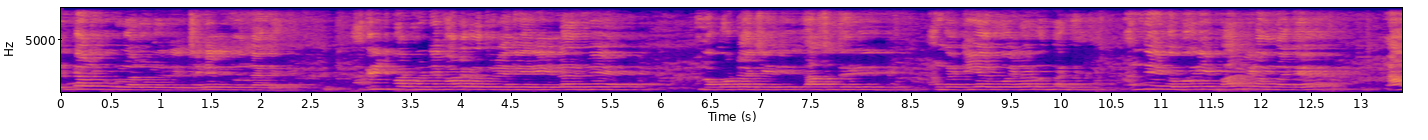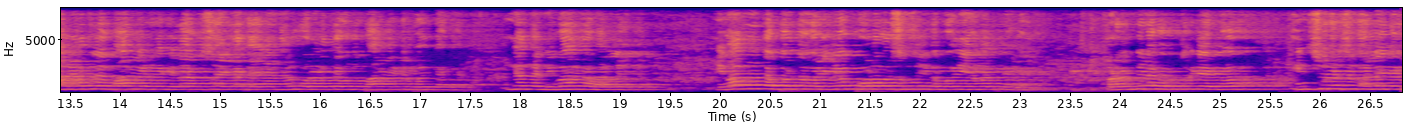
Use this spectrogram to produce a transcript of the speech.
கண்காணிப்பு குழு அலுவலர் சென்னையிலேருந்து வந்தாங்க. அக்ரி டிபார்ட்மெண்ட்டு தோட்டக்கலைத்துறை அதிகாரி எல்லாருமே நம்ம கோட்டாட்சியர் தாசில்தார் அங்கே டிஆர்ஓ எல்லாரும் வந்தாங்க. வந்து எங்கள் பகுதியை பார்வையிட வந்தாங்க. நாலு இடத்துல பார்வையிடுறதுக்கு எல்லா விவசாயிகளும் தயாராக இருந்தாலும் ஒரு இடத்த வந்து பார்வையிட்டு போயிருக்காங்க இன்னும் அந்த நிவாரணம் வரல. நிவாரணத்தை பொறுத்த வரைக்கும் போன வருஷமும் எங்கள் பகுதி ஏமாத்தினாங்க தொடர்ந்து நாங்கள் கொடுத்துக்கிட்டே இருக்கோம். இன்சூரன்ஸ் வரலைங்கிற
